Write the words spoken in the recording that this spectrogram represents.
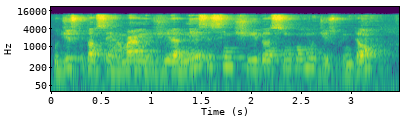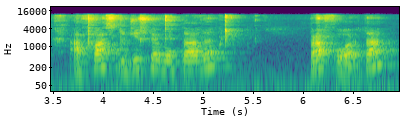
O disco da serra mármore gira nesse sentido, assim como o disco. Então, a face do disco é voltada para fora, tá?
